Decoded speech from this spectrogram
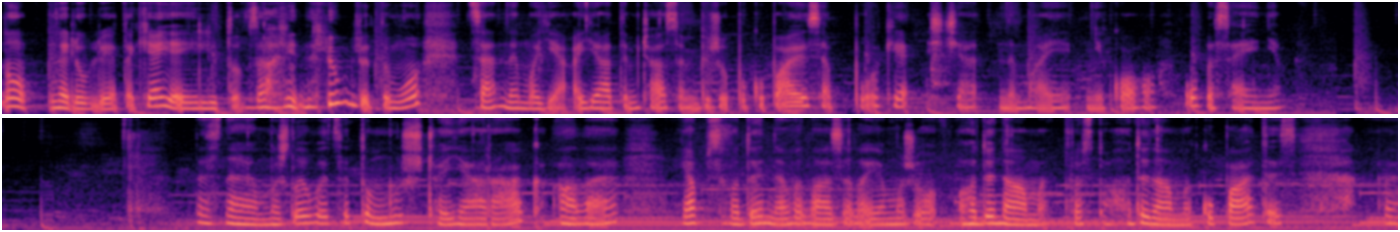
ну не люблю я таке, я і літо взагалі не люблю, тому це не моє. А я тим часом біжу покупаюся, поки ще немає нікого у басейні. Не знаю, можливо, це тому, що я рак, але я б з води не вилазила. Я можу годинами, просто годинами купатись е,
